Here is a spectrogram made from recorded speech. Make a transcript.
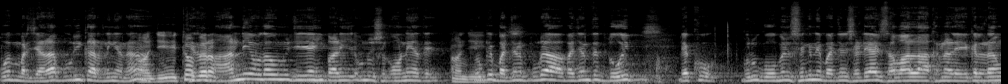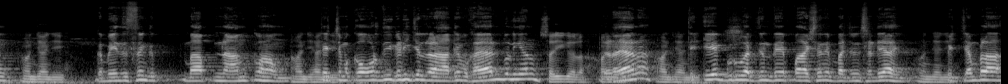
ਉਹ ਮਰਜ਼ਾਦਾ ਪੂਰੀ ਕਰਨੀ ਆ ਨਾ ਹਾਂਜੀ, ਇੱਥੋਂ ਫਿਰ- ਮਾਨ ਨਹੀਂ ਆਉਂਦਾ ਉਹਨੂੰ ਜੇ ਅਸੀਂ ਪਾਣੀ ਉਹਨੂੰ ਛਕਾਉਨੇ ਆ ਤੇ ਹਾਂਜੀ। ਕਿਉਂਕਿ ਵਜਨ ਪੂਰਾ ਵਜਨ ਤੇ ਦੋ ਹੀ ਵੇਖੋ ਗੁਰੂ ਗੋਬਿੰਦ ਸਿੰਘ ਨੇ ਵਜਨ ਛੱਡਿਆ ਸੀ ਸਵਾ ਲੱਖ ਨਾਲ ਏਕ ਲੜਾਉਂ ਹਾਂਜੀ ਹਾਂਜੀ ਗੋਬਿੰਦ ਸਿੰਘ ਮਾ- ਨਾਮ ਕਹਾਉਂ ਹਾਂਜੀ, ਤੇ। ਚਮਕੌਰ ਦੀ ਗੜੀ ਚ ਲੜਾ ਕੇ ਵਿਖਾਇਆ ਨੀ ਦੁਨੀਆ ਨੂੰ ਸਹੀ ਗੱਲ ਆ। ਹਾਂਜੀ ਲੜਾਇਆ ਨਾ ਹਾਂਜੀ ਤੇ ਹਾਂਜੀ ਇਹ ਗੁਰੂ ਅਰਜਨ ਦੇਵ ਪਾਤਸ਼ਾਹ ਨੇ ਵਜਨ ਛੱਡਿਆ ਸੀ ਹਾਂਜੀ। ਵੀ ਚੰਬਲਾ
